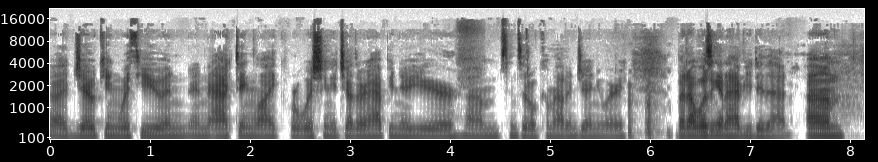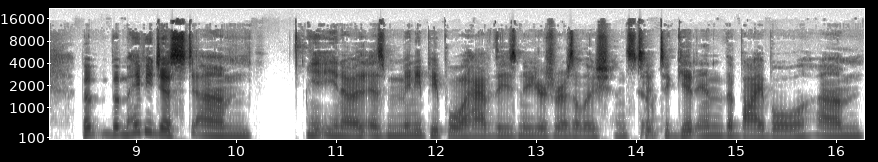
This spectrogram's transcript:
uh, joking with you and, and acting like we're wishing each other a happy new year um, since it'll come out in January, but I wasn't going to have you do that. Um, but but maybe just um, you know, as many people have these New Year's resolutions to, yeah. to get in the Bible. Um,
